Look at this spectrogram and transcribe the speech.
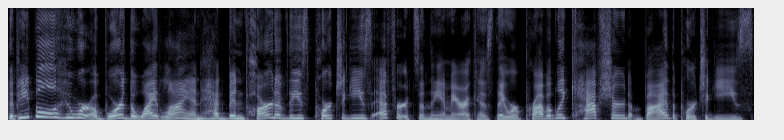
The people who were aboard the White Lion had been part of these Portuguese efforts in the Americas. They were probably captured by the Portuguese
